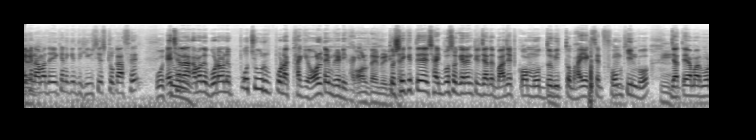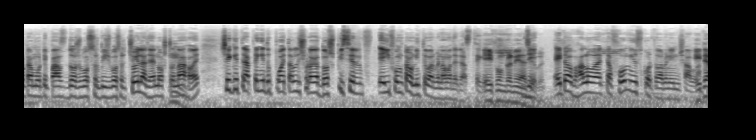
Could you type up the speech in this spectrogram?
দেখেন আমাদের এখানে কিন্তু হিউজ স্টক আছে। এছাড়া আমাদের গোডাউনে প্রচুর প্রোডাক্ট থাকে অল টাইম রেডি থাকে। তো সেক্ষেত্রে ষাট বছর গ্যারান্টির যাদের বাজেট কম মধ্যবিত্ত ভাই এক সেট ফোম কিনবো যাতে আমার মোটামুটি পাঁচ দশ বছর বিশ বছর চলে যায় নষ্ট না হয় সেক্ষেত্রে আপনি কিন্তু পঁয়তাল্লিশশো টাকা দশ পিসের এই ফোমটাও নিতে পারবেন আমাদের কাছ থেকে। এই ফোমটা যাবে। এটাও ভালো একটা ফোম ইউজ করতে পারবেন এটা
